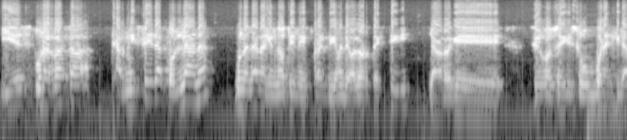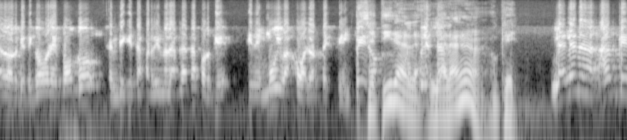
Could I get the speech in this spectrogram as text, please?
Y es una raza carnicera con lana, una lana que no tiene prácticamente valor textil. La verdad que si conseguís un buen esquilador que te cobre poco, sentís que estás perdiendo la plata porque tiene muy bajo valor textil. Pero, ¿Se tira la, lana o qué? la lana antes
